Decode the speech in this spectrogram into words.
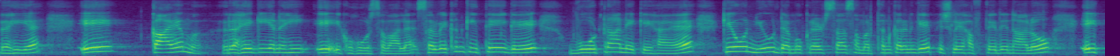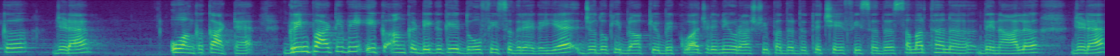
ਰਹੀ ਹੈ। ਇਹ ਕਾਇਮ ਰਹੇਗੀ ਜਾਂ ਨਹੀਂ, ਇਹ ਇੱਕ ਹੋਰ ਸਵਾਲ ਹੈ। ਸਰਵੇਖਣ ਕੀਤੇ ਗਏ ਵੋਟਰਾਂ ਨੇ ਕਿਹਾ ਹੈ ਕਿ ਉਹ ਨਿਊ ਡੈਮੋਕ੍ਰੇਟਸ ਦਾ ਸਮਰਥਨ ਕਰਨਗੇ। ਪਿਛਲੇ ਹਫ਼ਤੇ ਦੇ ਨਾਲੋਂ ਇੱਕ ਜਿਹੜਾ ਉਹ ਅੰਕ ਘੱਟ ਹੈ। ਗ੍ਰੀਨ ਪਾਰਟੀ ਵੀ ਇੱਕ ਅੰਕ ਡਿੱਗ ਕੇ 2% ਰਹਿ ਗਈ ਹੈ, ਜਦੋਂ ਕਿ ਬਲਾਕ ਕਿਊਬਿਕਵਾ ਜਿਹੜੇ ਨੇ ਉਹ ਰਾਸ਼ਟਰੀ ਪੱਧਰ ਦੇ ਉੱਤੇ 6% ਸਮਰਥਨ ਦੇ ਨਾਲ ਜਿਹੜਾ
